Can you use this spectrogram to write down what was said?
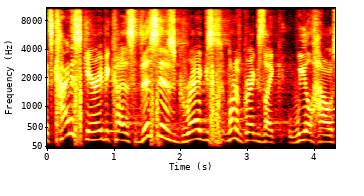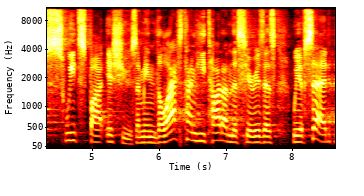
it's kind of scary because this is Greg's, one of Greg's like wheelhouse sweet spot issues. I mean, the last time he taught on this series, as we have said,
